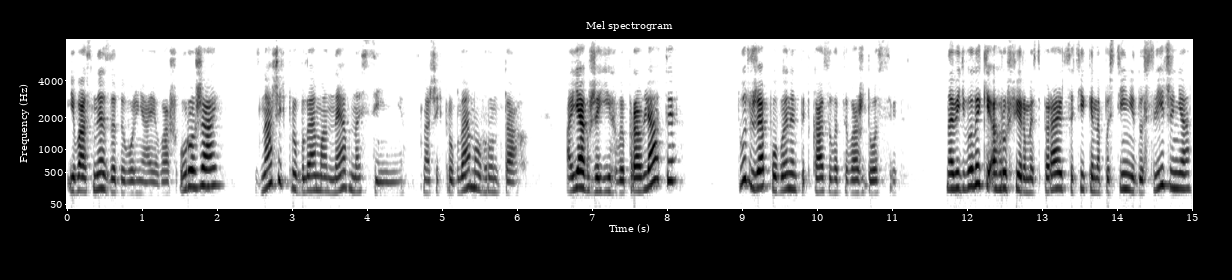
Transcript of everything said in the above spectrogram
і вас не задовольняє ваш урожай, значить проблема не в насінні, значить проблема в ґрунтах. А як вже їх виправляти, тут вже повинен підказувати ваш досвід. Навіть великі агрофірми спираються тільки на постійні дослідження,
